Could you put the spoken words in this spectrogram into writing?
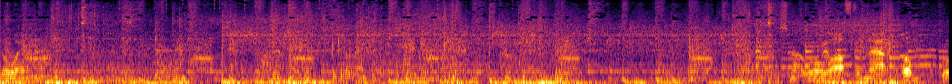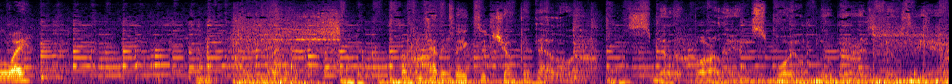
Go away. Let's not roll off the map. Oh, roll away. Takes a chunk of alloy. Smell of barley and spoiled blueberries fills the air.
